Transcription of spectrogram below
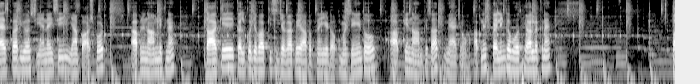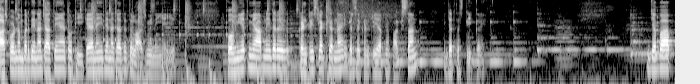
एज़ पर योर सी एन आई सी या पासपोर्ट, आपने नाम लिखना है, ताकि कल को जब आप किसी जगह पे आप अपना ये डॉक्यूमेंट्स दें तो आपके नाम के साथ मैच हो। आपने स्पेलिंग का बहुत ख्याल रखना है। पासपोर्ट नंबर देना चाहते हैं तो ठीक है, नहीं देना चाहते तो लाजमी नहीं है ये। कौमियत में आपने इधर कंट्री सेलेक्ट करना है, इधर से कंट्री आपने पाकिस्तान, इधर तस्दीक करें। जब आप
